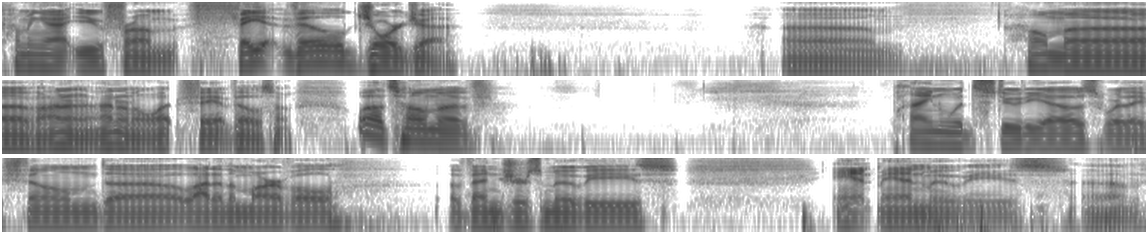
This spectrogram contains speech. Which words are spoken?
coming at you from Fayetteville, Georgia. Um, home of I don't know, I don't know what Fayetteville's home. Well, it's home of Pinewood Studios, where they filmed uh, a lot of the Marvel Avengers movies, Ant Man movies. Um,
